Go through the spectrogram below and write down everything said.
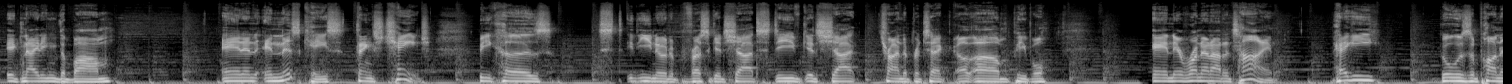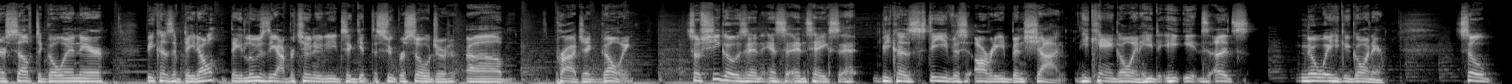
igniting the bomb. And in, in this case, things change because you know the professor gets shot, Steve gets shot trying to protect uh, um, people, and they're running out of time. Peggy goes upon herself to go in there because if they don't, they lose the opportunity to get the super soldier um, project going. So she goes in and, and takes because Steve has already been shot. He can't go in. He, he it's, it's no way he could go in there. So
